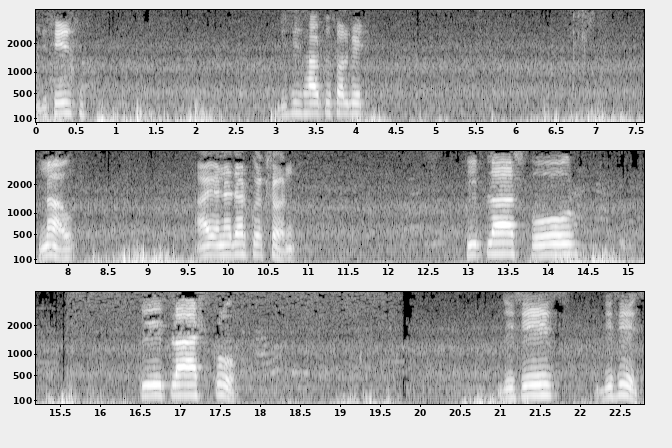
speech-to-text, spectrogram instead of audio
this is this is how to solve it now I another question p plus 4 p plus 2 this is this is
